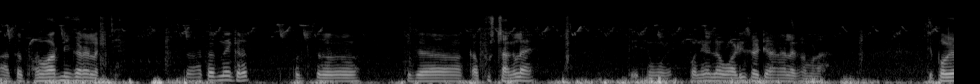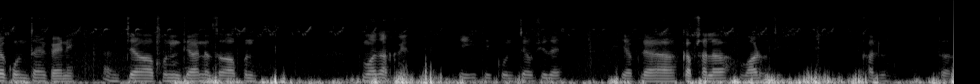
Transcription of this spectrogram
आता फवारणी करायला लागते. तर आताच नाही करत फक्त त्याचा कापूस चांगला आहे. त्याच्यामुळे पण याला वाढीसाठी आणायला लागला मला ते पाहूया कोणतं आहे काय नाही. आणि त्या आपण त्या आणलं तर आपण तुम्हाला दाखवेल की ते कोणते औषध आहे. की आपल्या कापसाला वाढ होते खालून. तर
